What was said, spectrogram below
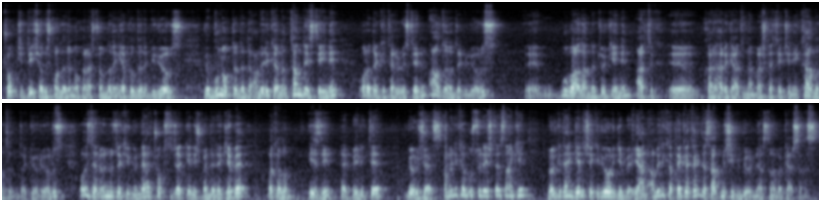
çok ciddi çalışmaların, operasyonların yapıldığını biliyoruz. Ve bu noktada da Amerika'nın tam desteğini oradaki teröristlerin aldığını da biliyoruz. E, bu bağlamda Türkiye'nin artık e, kara harekatından başka seçeneği kalmadığını da görüyoruz. O yüzden önümüzdeki günler çok sıcak gelişmelere gebe. Bakalım izleyip hep birlikte göreceğiz. Amerika bu süreçte sanki bölgeden geri çekiliyor gibi. Yani Amerika PKK'yı da satmış gibi görünüyor aslına bakarsanız.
